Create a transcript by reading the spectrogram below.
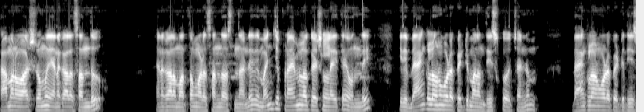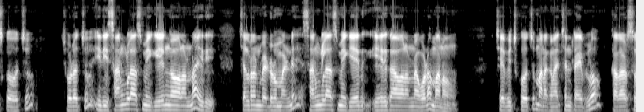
కామన్ వాష్రూమ్ వెనకాల సందు వెనకాల మొత్తం కూడా సందు వస్తుందండి. ఇది మంచి ప్రైమ్ లొకేషన్లో అయితే ఉంది. ఇది బ్యాంక్ లోన్ కూడా పెట్టి మనం తీసుకోవచ్చు అండి బ్యాంక్ లోన్ కూడా పెట్టి తీసుకోవచ్చు. చూడొచ్చు. ఇది సన్ గ్లాస్ మీకు ఏం కావాలన్నా ఇది చిల్డ్రన్ బెడ్రూమ్ అండి. సన్ గ్లాస్ మీకు ఏది ఏది కావాలన్నా కూడా మనం చేపించుకోవచ్చు. మనకు నచ్చిన టైప్లో కలర్స్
